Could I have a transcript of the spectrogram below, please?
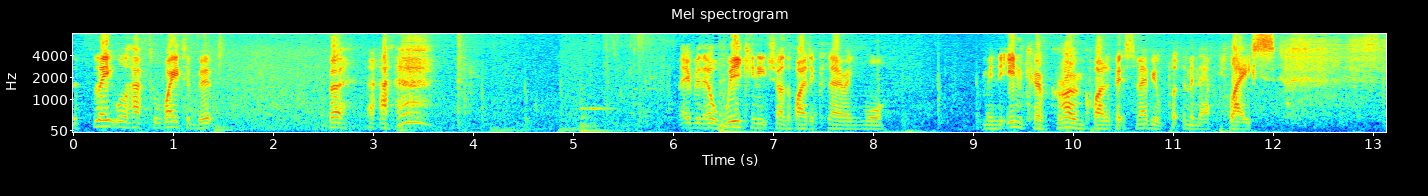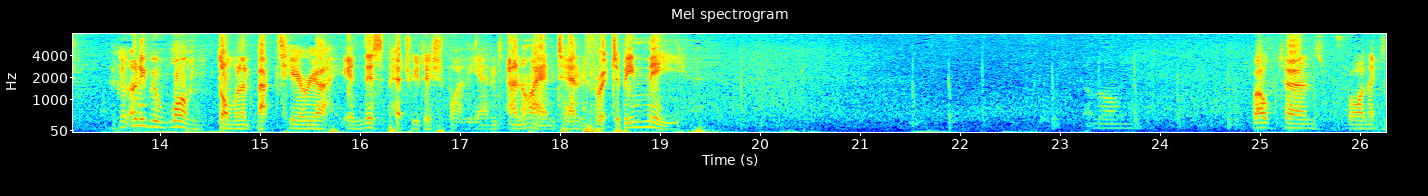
The fleet will have to wait a bit, but maybe they'll weaken each other by declaring war. I mean, the Inca have grown quite a bit, so maybe we'll put them in their place. There can only be one dominant bacteria in this petri dish by the end, and I intend for it to be me. 12 turns for our next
